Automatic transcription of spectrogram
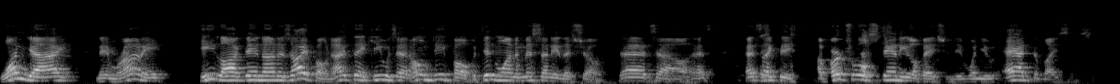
One guy named Ronnie, he logged in on his iPhone. I think he was at Home Depot, but didn't want to miss any of the show. That's how that's that's like the a virtual standing ovation when you add devices.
